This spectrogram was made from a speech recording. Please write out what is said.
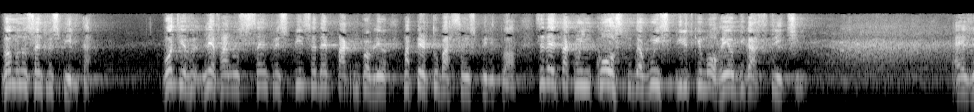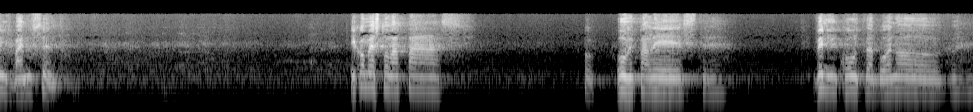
Vamos no centro espírita. Vou te levar no centro espírita, você deve estar com um problema, uma perturbação espiritual. Você deve estar com um encosto de algum espírito que morreu de gastrite. Aí a gente vai no centro. E começa a tomar passe. Ouve palestra. Vem no encontro da Boa Nova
